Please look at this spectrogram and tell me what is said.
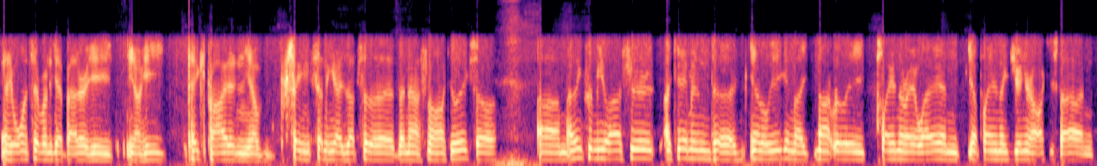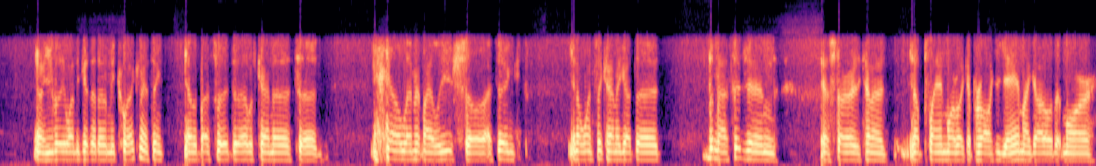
he wants everyone to get better. He, you know, he takes pride in you know setting, setting guys up to the the National Hockey League. So um, I think for me last year, I came into you know the league and like not really playing the right way and you know playing like junior hockey style, and you know he really wanted to get that out of me quick. And I think you know the best way to do that was kind of to you know limit my leash. So I think you know once I kind of got the the message and you know, started kind of you know playing more like a pro hockey game, I got a little bit more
